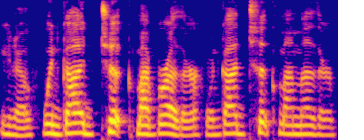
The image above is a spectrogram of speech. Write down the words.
you know, when God took my brother, when God took my mother.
